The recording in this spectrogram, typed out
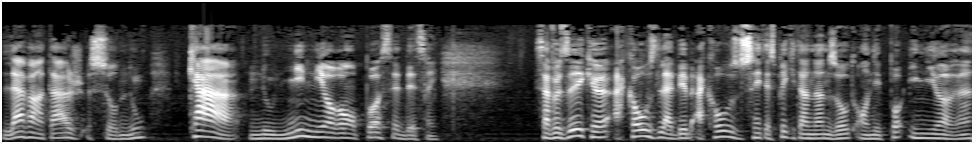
l'avantage sur nous, car nous n'ignorons pas ses desseins. Ça veut dire qu'à cause de la Bible, à cause du Saint-Esprit qui est en nous autres, on n'est pas ignorant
